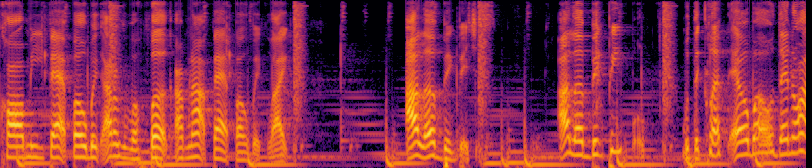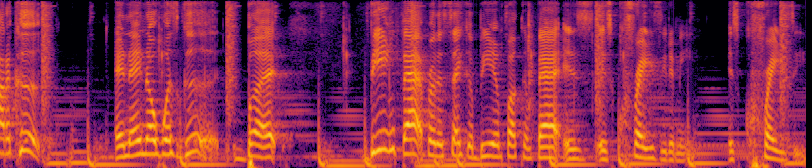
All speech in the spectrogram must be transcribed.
call me fat phobic. I don't give a fuck. I'm not fat phobic. Like i love big bitches. I love big people with the cleft elbows they know how to cook and they know what's good. But being fat for the sake of being fucking fat is is crazy to me. It's crazy.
